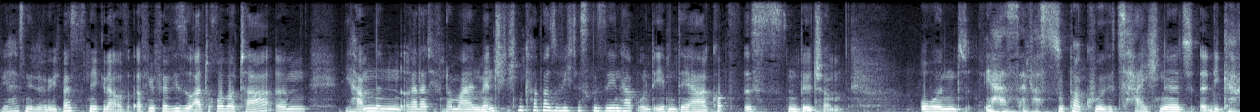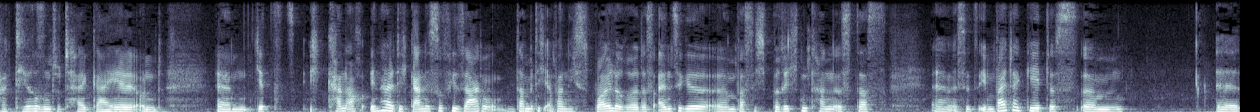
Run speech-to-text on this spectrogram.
wie heißen die denn? Ich weiß es nicht genau. Auf, auf jeden Fall wie so eine Art Roboter. Ähm, die haben einen relativ normalen menschlichen Körper, so wie ich das gesehen habe, und eben der Kopf ist ein Bildschirm. Und ja, es ist einfach super cool gezeichnet. Die Charaktere sind total geil und ähm, jetzt, ich kann auch inhaltlich gar nicht so viel sagen, damit ich einfach nicht spoilere. Das Einzige, ähm, was ich berichten kann, ist, dass äh, es jetzt eben weitergeht, dass ähm, äh,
